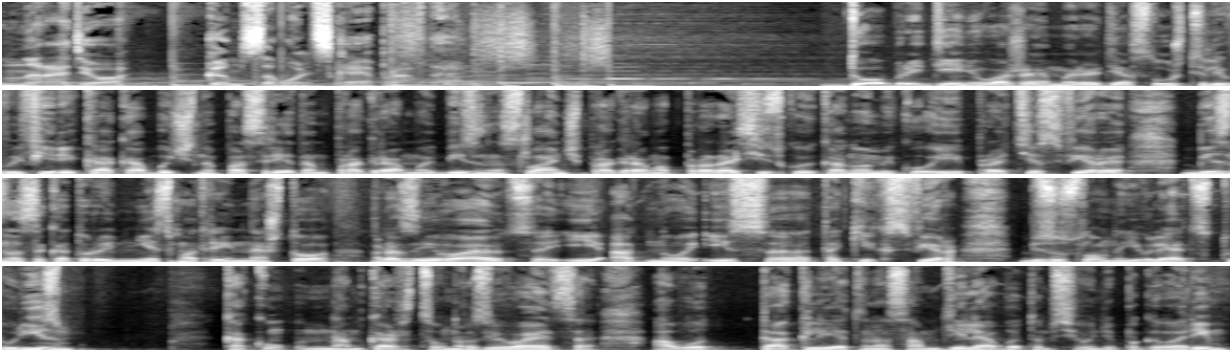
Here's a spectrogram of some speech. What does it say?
на радио «Комсомольская правда». Добрый день, уважаемые радиослушатели. В эфире, как обычно, по средам программа «Бизнес-ланч», программа про российскую экономику и про те сферы бизнеса, которые, несмотря ни на что, развиваются. И одной из э, таких сфер, безусловно, является туризм, как нам кажется, он развивается, а вот так ли это на самом деле, об этом сегодня поговорим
